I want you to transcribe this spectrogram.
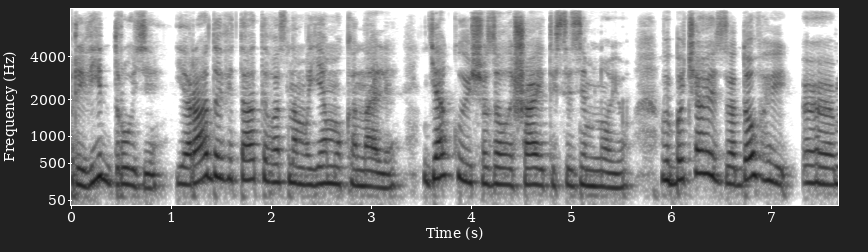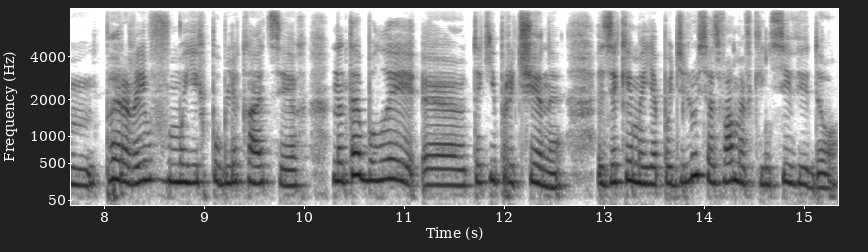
Привіт, друзі! Я рада вітати вас на моєму каналі. Дякую, що залишаєтеся зі мною. Вибачаюсь за довгий ем, перерив в моїх публікаціях. На те були е, такі причини, з якими я поділюся з вами в кінці відео.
